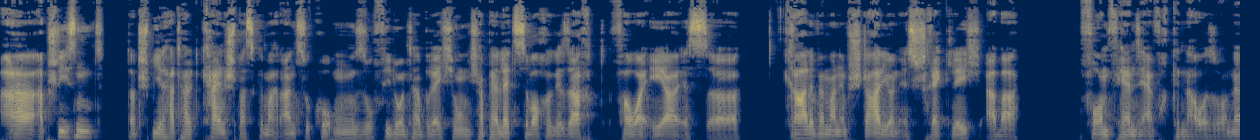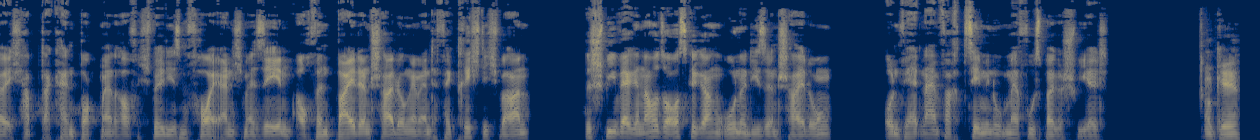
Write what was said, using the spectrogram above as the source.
äh, abschließend, das Spiel hat halt keinen Spaß gemacht anzugucken, so viele Unterbrechungen. Ich habe ja letzte Woche gesagt, VAR ist äh, gerade wenn man im Stadion ist schrecklich, aber vorm Fernsehen einfach genauso. Ne? Ich habe da keinen Bock mehr drauf. Ich will diesen VAR nicht mehr sehen, auch wenn beide Entscheidungen im Endeffekt richtig waren. Das Spiel wäre genauso ausgegangen ohne diese Entscheidung und wir hätten einfach zehn Minuten mehr Fußball gespielt. Okay.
